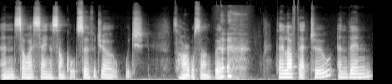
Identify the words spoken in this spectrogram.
And so I sang a song called Surfer Joe, which is a horrible song, but they loved that too. And then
